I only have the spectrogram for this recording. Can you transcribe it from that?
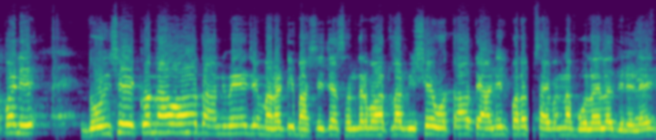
आपण दोनशे एकोणावद अन्वय जे मराठी भाषेच्या संदर्भातला विषय होता ते अनिल परब साहेबांना बोलायला दिलेले आहे.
